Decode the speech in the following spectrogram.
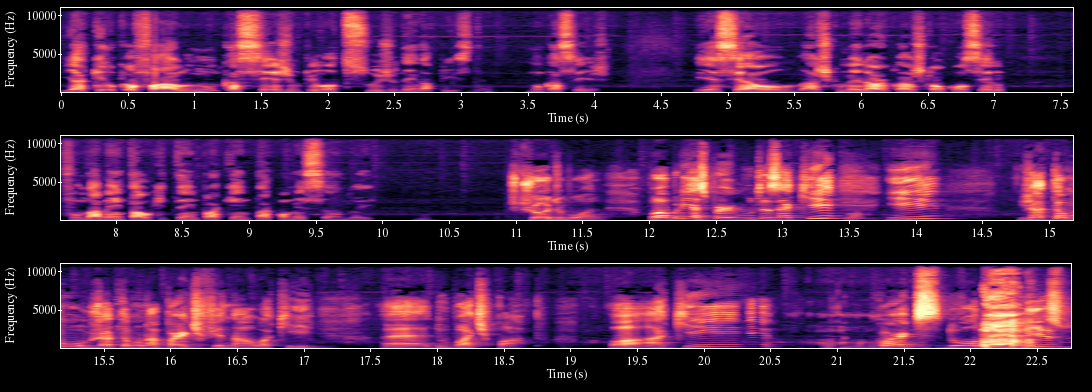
E aquilo que eu falo, nunca seja um piloto sujo dentro da pista. Nunca seja. Esse é o, acho que o melhor, acho que é o conselho fundamental que tem para quem está começando aí. Show de bola. Vou abrir as perguntas aqui e já estamos já estamos na parte final aqui é, do bate-papo. Ó, aqui cortes do automobilismo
